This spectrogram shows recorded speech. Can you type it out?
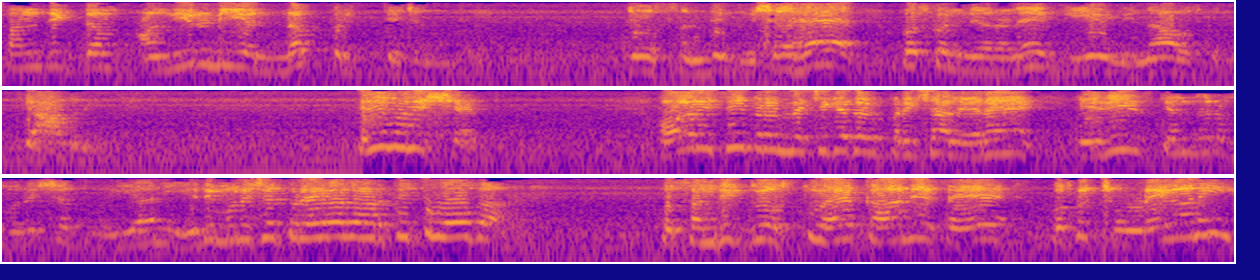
संदिग्धम अनिर्णीय न प्रत्यजन जो संदिग्ध विषय है, उसको निर्णय किए बिना उसको त्याग नहीं यदि मनुष्य है, और इसी तरह नचिकेत परीक्षा ले रहे हैं, यदि इसके अंदर मनुष्यत्व या नहीं, यदि मनुष्यत्व रहेगा तो अर्थित्व होगा। तो संदिग्ध वस्तु है, कहने से उसको छोड़ेगा नहीं।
